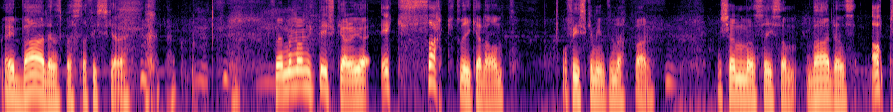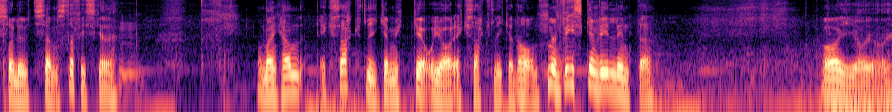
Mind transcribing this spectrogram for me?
jag är världens bästa fiskare. Sen när man fiskar och gör exakt likadant och fisken inte nappar. Då känner man sig som världens absolut sämsta fiskare. Och man kan exakt lika mycket och gör exakt likadant. Men fisken vill inte. Oj, oj, oj.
